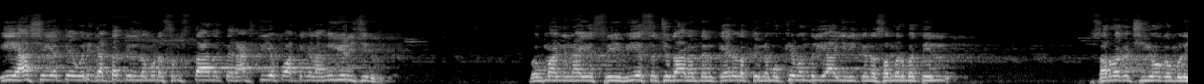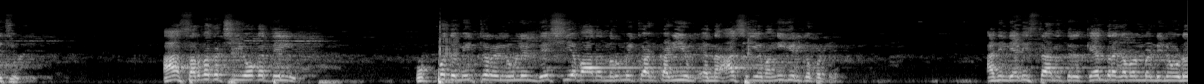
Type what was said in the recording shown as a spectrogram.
ഈ ആശയത്തെ ഒരു ഘട്ടത്തിൽ നമ്മുടെ സംസ്ഥാനത്തെ രാഷ്ട്രീയ പാർട്ടികൾ അംഗീകരിച്ചിരുന്നു. ബഹുമാന്യനായ ശ്രീ വി എസ് അച്യുതാനന്ദൻ കേരളത്തിന്റെ മുഖ്യമന്ത്രിയായിരിക്കുന്ന സന്ദർഭത്തിൽ സർവകക്ഷി യോഗം വിളിച്ചു. ആ സർവകക്ഷി യോഗത്തിൽ മുപ്പത് മീറ്ററിനുള്ളിൽ ദേശീയപാത നിർമ്മിക്കാൻ കഴിയും എന്ന ആശയം അംഗീകരിക്കപ്പെട്ടു. അതിന്റെ അടിസ്ഥാനത്തിൽ കേന്ദ്ര ഗവൺമെന്റിനോട്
